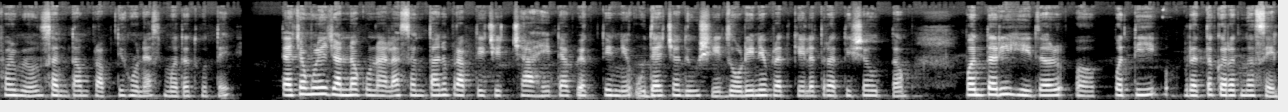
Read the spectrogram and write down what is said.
फळ मिळून संतान प्राप्ती होण्यास मदत होते. त्याच्यामुळे ज्यांना कुणाला संतान प्राप्तीची इच्छा आहे त्या व्यक्तींनी उद्याच्या दिवशी जोडीने व्रत केलं तर अतिशय उत्तम. पण तरीही जर पती व्रत करत नसेल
